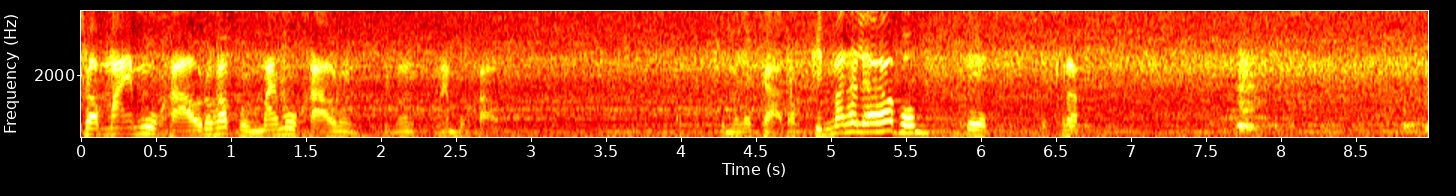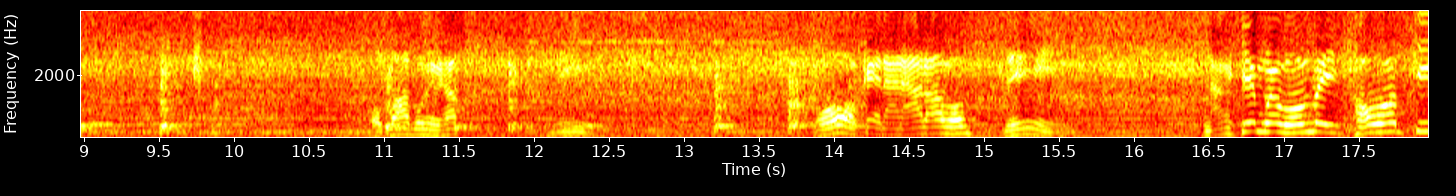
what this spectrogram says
ชอบไม้มูขาวนะครับ ผมไม้มูขาวนู่นเห็นไมไม้มูขาว บรรยากาศครับพินมาทะเลครับผมเด็ดนะครับออกมาเป็นไงครับ นี่ โอ้แกหนาหนาวแล้วครับผม นี่ หนังเข้มครับผมไปเผาครับจี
